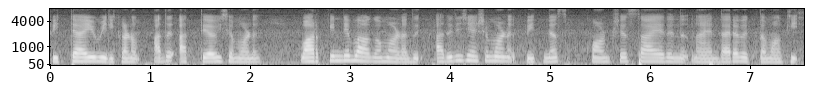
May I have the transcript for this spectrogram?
ഫിറ്റായും ഇരിക്കണം. അത് അത്യാവശ്യമാണ്. വർക്കിന്റെ ഭാഗമാണത്. അതിനുശേഷമാണ് ഫിറ്റ്നസ് കോൺഷ്യസ് ആയതെന്ന് നയൻതാര വ്യക്തമാക്കി.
